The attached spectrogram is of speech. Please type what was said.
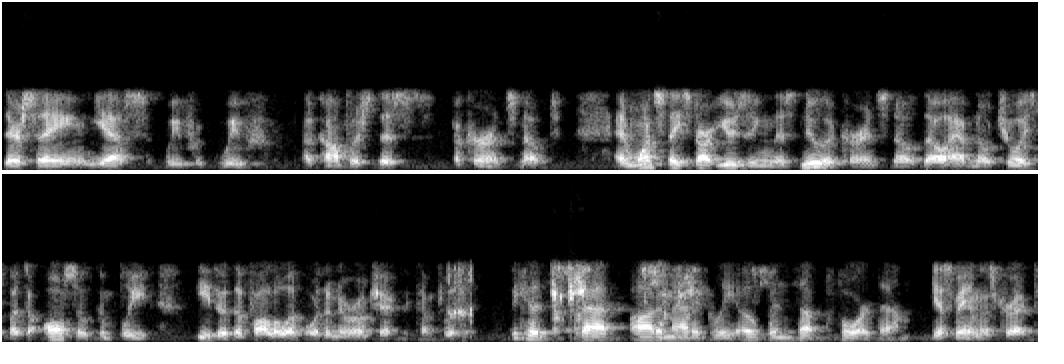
they're saying, "Yes, we've we've accomplished this occurrence note. And once they start using this new occurrence note, they'll have no choice but to also complete either the follow up or the neuro check that comes with it. Because that automatically opens up for them. Yes, ma'am, that's correct.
